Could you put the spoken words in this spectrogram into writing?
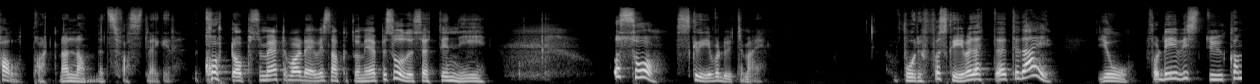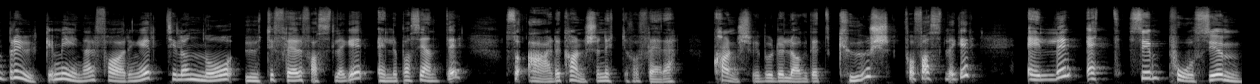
halvparten av landets fastleger. Kort oppsummert var det vi snakket om i episode 79. Og så skriver du til meg. Hvorfor skriver jeg dette til deg? Jo, fordi hvis du kan bruke mine erfaringer til å nå ut til flere fastleger eller pasienter, så er det kanskje nyttig for flere. Kanskje vi burde lagd et kurs for fastleger? Eller et symposium?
